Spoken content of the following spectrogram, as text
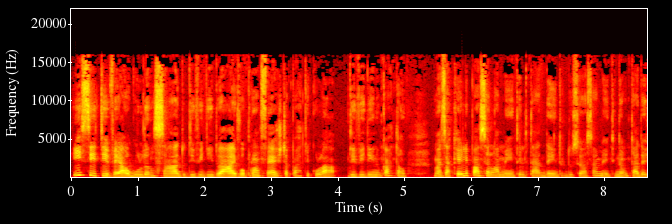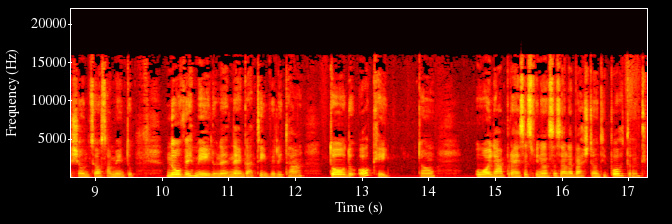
E se tiver algo lançado, dividido, ah, eu vou para uma festa particular, dividindo o cartão. Mas aquele parcelamento ele está dentro do seu orçamento, não está deixando o seu orçamento no vermelho, né? Negativo. Ele está todo ok. Então, o olhar para essas finanças ela é bastante importante.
